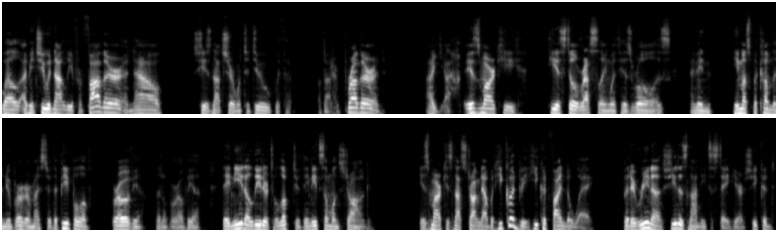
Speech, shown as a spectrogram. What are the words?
Well, I mean, she would not leave her father, and now she is not sure what to do with her about her brother. And I, uh, Ismark, he he is still wrestling with his role as. I mean, he must become the new Burgermeister. The people of Barovia, little Barovia, they need a leader to look to. They need someone strong. Ismark is not strong now, but he could be. He could find a way. But Ireena, she does not need to stay here. She could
